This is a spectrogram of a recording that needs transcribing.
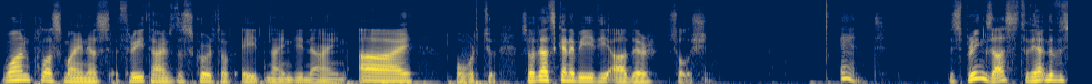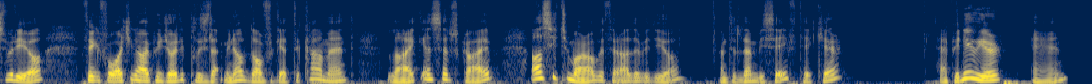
1 plus minus 3 times the square root of 899i over 2. So that's going to be the other solution. And this brings us to the end of this video. Thank you for watching. I hope you enjoyed it. Please let me know. Don't forget to comment, like, and subscribe. I'll see you tomorrow with another video. Until then, be safe, take care, Happy New Year, and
